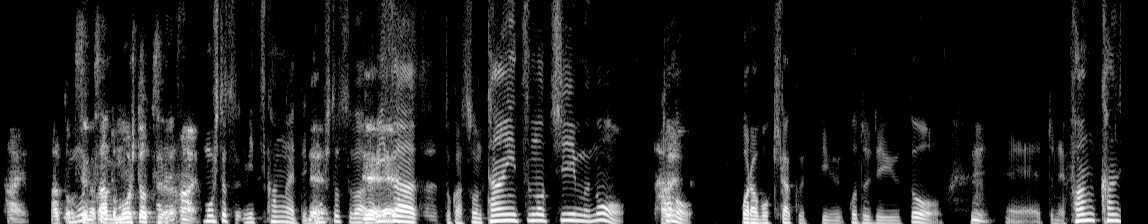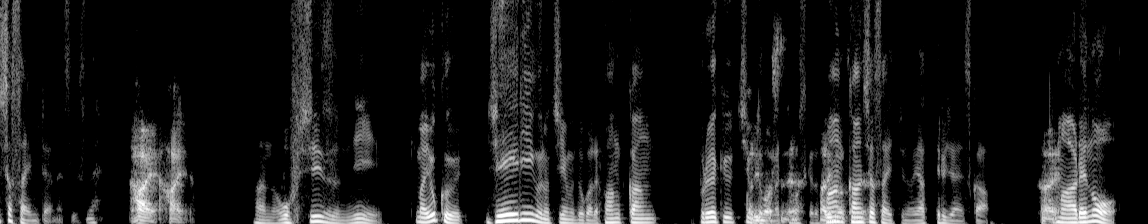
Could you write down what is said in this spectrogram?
はい。あと、すみません、あともう一つ。はい、もう一つ、三つ考えて、もう一つは、ウィザーズとか、その単一のチームの、とのコラボ企画っていうことで言うと、うん、えっとね、ファン感謝祭みたいなやつですね。はいはい。あのオフシーズンに、まあ、よく J リーグのチームとかでファン感、プロ野球チームとかやってますけど、ねね、ファン感謝祭っていうのをやってるじゃないですか。はい、まあ、あれの、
